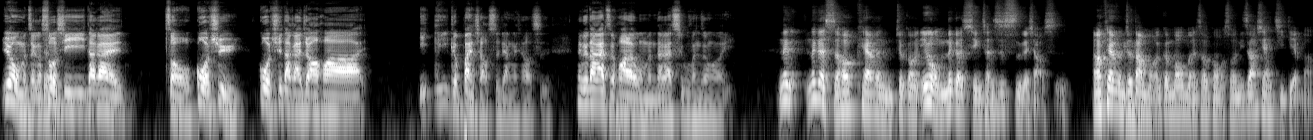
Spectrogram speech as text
因为我们整个溯溪大概走过去，过去大概就要花一一个半小时、两个小时，那个大概只花了我们大概十五分钟而已。那个那个时候，Kevin 就跟，因为我们那个行程是四个小时，然后 Kevin 就到某一个 moment 的时候跟我说：“你知道现在几点吗？”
